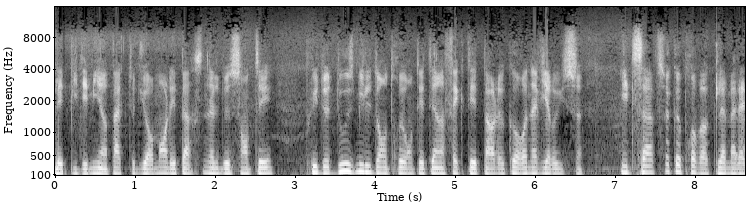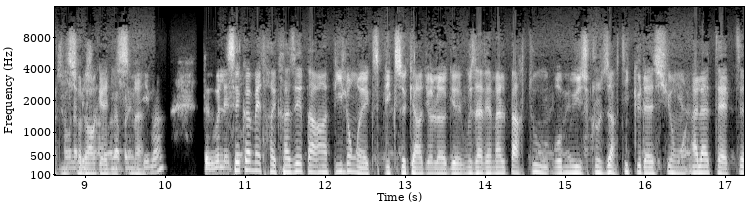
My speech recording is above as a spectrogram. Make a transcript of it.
L'épidémie impacte durement les personnels de santé. Plus de 12 000 d'entre eux ont été infectés par le coronavirus. Ils savent ce que provoque la maladie sur l'organisme. C'est comme être écrasé par un pilon, explique ce cardiologue. Vous avez mal partout, aux muscles, aux articulations, à la tête.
